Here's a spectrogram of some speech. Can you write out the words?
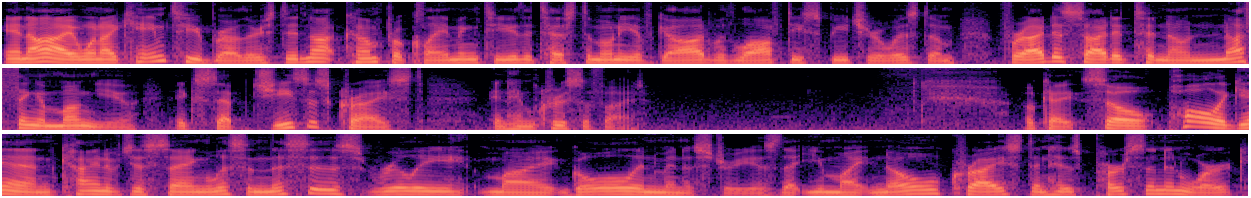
And I, when I came to you, brothers, did not come proclaiming to you the testimony of God with lofty speech or wisdom, for I decided to know nothing among you except Jesus Christ and Him crucified. Okay, so Paul again kind of just saying, listen, this is really my goal in ministry is that you might know Christ and his person and work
